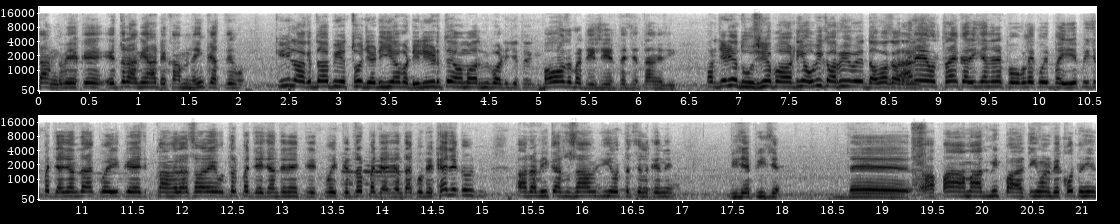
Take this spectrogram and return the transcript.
ਢੰਗ ਵੇਖ ਕੇ ਇੱਧਰ ਆ ਕੇ ਸਾਡੇ ਕੰਮ ਨਹੀਂ ਕਰਤੇ ਹੋ ਕੀ ਲੱਗਦਾ ਵੀ ਇੱਥੋਂ ਜਿਹੜੀ ਆ ਵੱਡੀ ਲੀਡ ਤੇ ਆਮ ਆਦਮੀ ਪਾਰਟੀ ਜਿੱਤੇਗੀ? ਬਹੁਤ ਵੱਡੀ ਲੀਡ ਤੇ ਜਿੱਤਾਂਗੇ ਜੀ। ਪਰ ਜਿਹੜੀਆਂ ਦੂਸਰੀਆਂ ਪਾਰਟੀਆਂ ਉਹ ਵੀ ਕਾਫੀ ਦਾਵਾ ਕਰ ਰਹੀਆਂ ਉਸ ਤਰ੍ਹਾਂ ਹੀ ਕਰੀ ਜਾਂਦੇ ਨੇ ਪੋਗਲੇ ਕੋਈ ਬਈਏ ਚ ਭੱਜਿਆ ਜਾਂਦਾ ਕੋਈ ਕਾਂਗਰਸ ਵਾਲੇ ਉਧਰ ਭੱਜੇ ਜਾਂਦੇ ਨੇ ਕੋਈ ਕਿੱਧਰ ਭੱਜਿਆ ਜਾਂਦਾ। ਕੋਈ ਵੇਖਿਆ ਜੇ ਕੋਈ ਰਵੀ ਕਰਨ ਸਾਹਿਬ ਜੀ ਉੱਧਰ ਚਲ ਗਏ ਨੇ ਬੀਜੇਪੀ 'ਚ। ਤੇ ਆਪਾਂ ਆਮ ਆਦਮੀ ਪਾਰਟੀ ਹੁਣ ਵੇਖੋ ਤੁਸੀਂ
